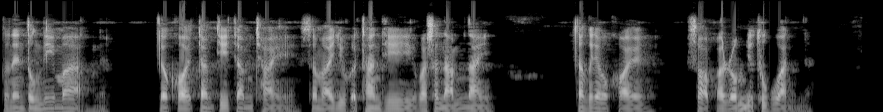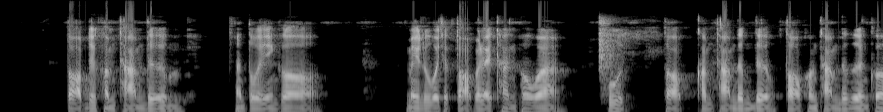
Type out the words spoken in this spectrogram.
ก็เน้นตรงนี้มากนะแล้วคอยจำจีจำชัย สมัยอยู่กับท่านที่วัดสนามใน ท่านก็จะมาคอยสอบอารมณ์อยู่ทุกวันนะ ตอบด้วยคำถามเดิมอันตัวเองก็ไม่รู้ว่าจะตอบอะไรท่าน เพราะว่าพูดตอบคำถามเดิมๆตอบคำถามเดิมๆก็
